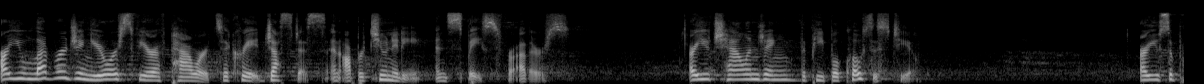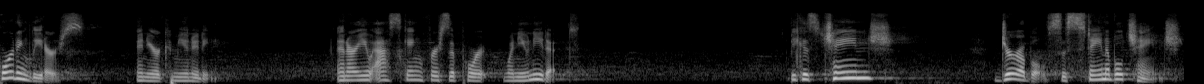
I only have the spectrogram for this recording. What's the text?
Are you leveraging your sphere of power to create justice and opportunity and space for others? Are you challenging the people closest to you? Are you supporting leaders in your community? And are you asking for support when you need it? Because change, durable, sustainable change,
